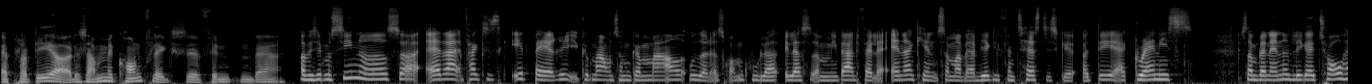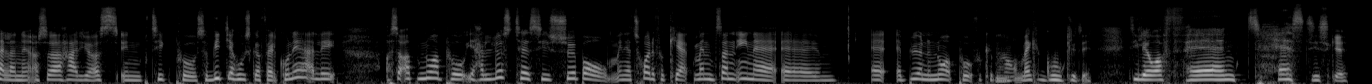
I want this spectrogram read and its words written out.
applaudere, og det samme med cornflakes-finden der. Og hvis jeg må sige noget, så er der faktisk et bageri i København, som gør meget ud af deres romkugler, eller som i hvert fald er anerkendt som at være virkelig fantastiske, og det er Granny's, som blandt andet ligger i torvhallerne, og så har de også en butik på, så vidt jeg husker, Falconer Allé, og så op nordpå, jeg har lyst til at sige Søborg, men jeg tror, det er forkert, men sådan en af, af, af, af byerne nordpå for København, mm. man kan google det. De laver fantastiske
